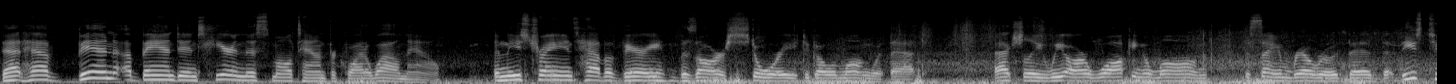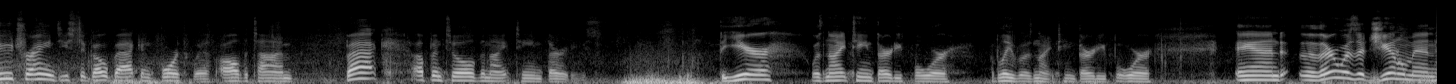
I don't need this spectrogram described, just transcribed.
that have been abandoned here in this small town for quite a while now. And these trains have a very bizarre story to go along with that. Actually, we are walking along the same railroad bed that these two trains used to go back and forth with all the time back up until the 1930s. The year was 1934. I believe it was 1934. And there was a gentleman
